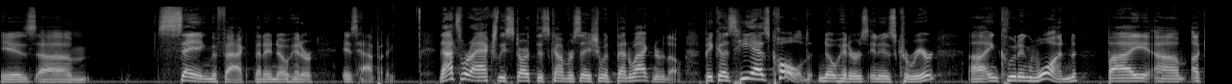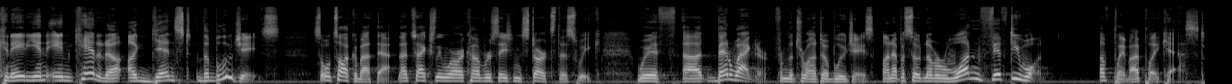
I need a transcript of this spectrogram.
is um, saying the fact that a no hitter is happening. That's where I actually start this conversation with Ben Wagner, though, because he has called no hitters in his career, uh, including one by um, a Canadian in Canada against the Blue Jays. So we'll talk about that. That's actually where our conversation starts this week with uh, Ben Wagner from the Toronto Blue Jays on episode number 151 of Play by Play Cast.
